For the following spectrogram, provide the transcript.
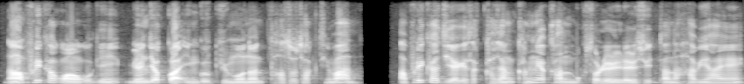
남아프리카 공화국이 면적과 인구 규모는 다소 작지만 아프리카 지역에서 가장 강력한 목소리를 낼 수 있다는 합의하에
